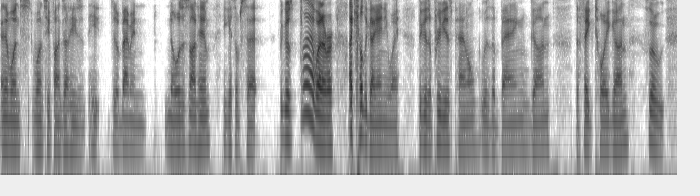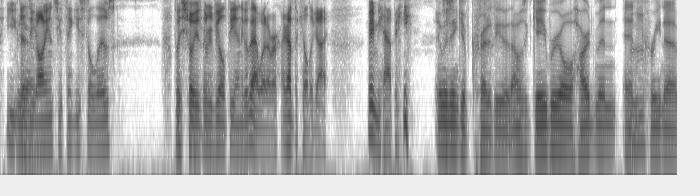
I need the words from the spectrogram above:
And then once once he finds out he's he the Batman knows it's not him, he gets upset because eh, whatever. I killed the guy anyway because the previous panel was the bang gun, the fake toy gun. So you, as the audience, you think he still lives. But they show you the Sure. reveal at the end. He goes, "Ah, whatever. I got to kill the guy." Made me happy. And we didn't give credit either. That was Gabriel Hardman and Mhm. Corinna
